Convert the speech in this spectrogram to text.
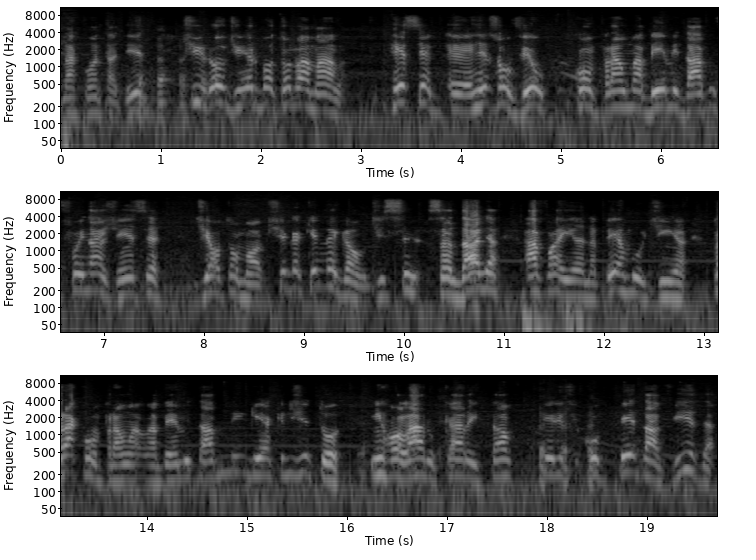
na conta dele. Tirou o dinheiro, botou numa mala. Rece- eh, resolveu comprar uma BMW, foi na agência de automóvel. Chega aquele negão de sa- sandália havaiana, bermudinha, para comprar uma, uma BMW, ninguém acreditou. Enrolaram o cara e tal, ele ficou pé da vida,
